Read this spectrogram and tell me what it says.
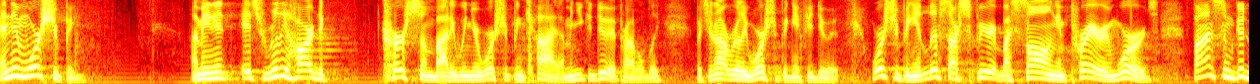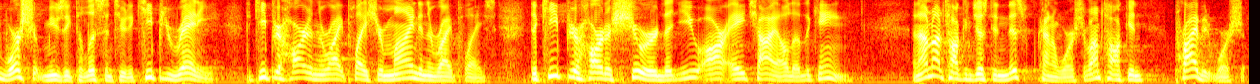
And then worshiping. I mean, it, it's really hard to curse somebody when you're worshiping God. I mean, you can do it probably, but you're not really worshiping if you do it. Worshiping, it lifts our spirit by song and prayer and words. Find some good worship music to listen to to keep you ready to keep your heart in the right place, your mind in the right place, to keep your heart assured that you are a child of the King. And I'm not talking just in this kind of worship, I'm talking private worship.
